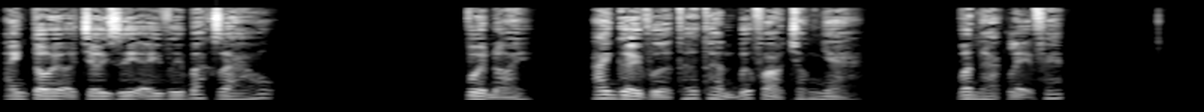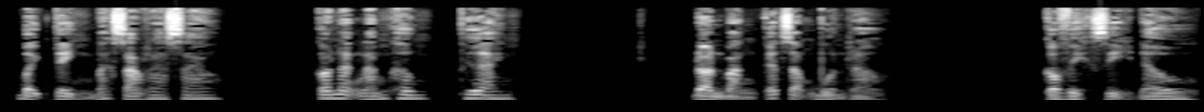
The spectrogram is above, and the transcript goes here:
Anh tôi ở chơi dưới ấy với bác giáo. Vừa nói, hai người vừa thơ thần bước vào trong nhà. Vân Hạc lễ phép. Bệnh tình bác giáo ra sao? Có nặng lắm không, thưa anh? Đoàn bằng cất giọng buồn rầu. Có việc gì đâu,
